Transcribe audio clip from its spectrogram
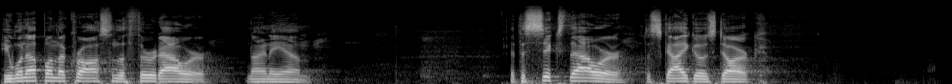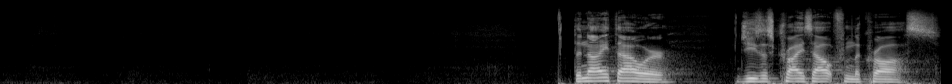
He went up on the cross in the third hour, 9 a.m. At the sixth hour, the sky goes dark. The ninth hour, Jesus cries out from the cross.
